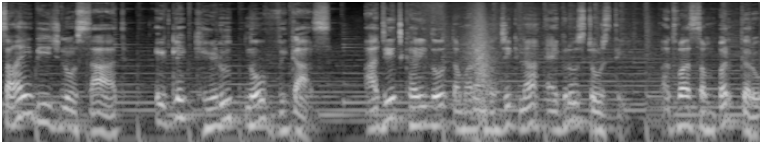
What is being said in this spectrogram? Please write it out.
સાઈ બીજનો સાથ એટલે ખેડૂતનો વિકાસ. આજે જ ખરીદો તમારા નજીકના એગ્રો સ્ટોર્સથી અથવા સંપર્ક કરો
